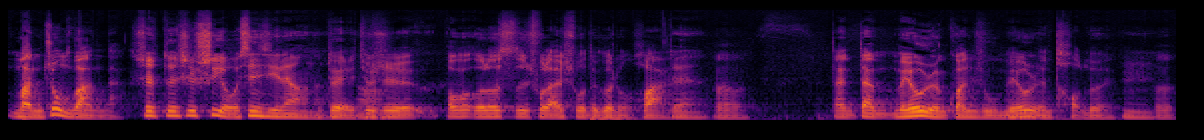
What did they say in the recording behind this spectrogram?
蛮重磅的，是对是是有信息量的。对，就啊是包括俄罗斯出来说的各种话，对，嗯，但但没有人关注，没有人讨论，嗯，嗯，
